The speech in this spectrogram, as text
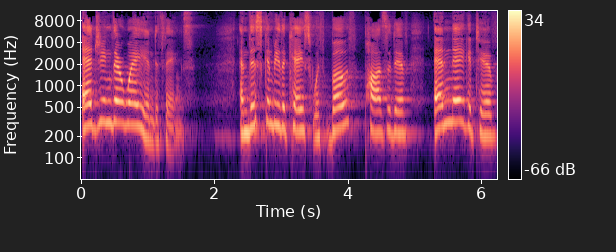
edging their way into things. And this can be the case with both positive and negative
